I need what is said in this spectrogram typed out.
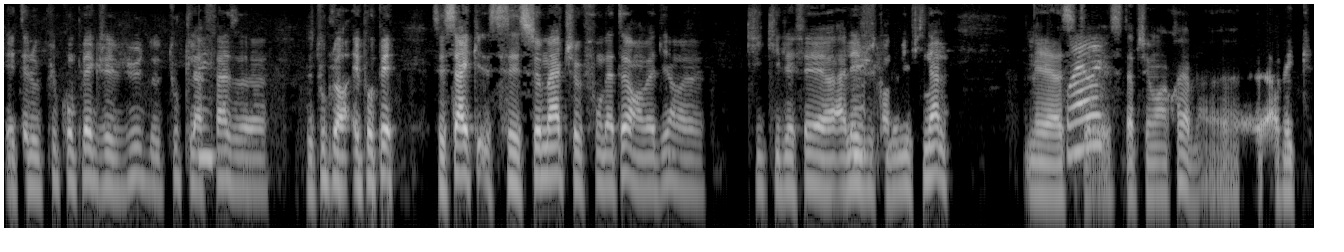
était le plus complet que j'ai vu de toute la mm. phase, de toute leur épopée. C'est ça, c'est ce match fondateur, on va dire, qui, qui les fait aller jusqu'en demi-finale. Mais c'est absolument incroyable. avec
